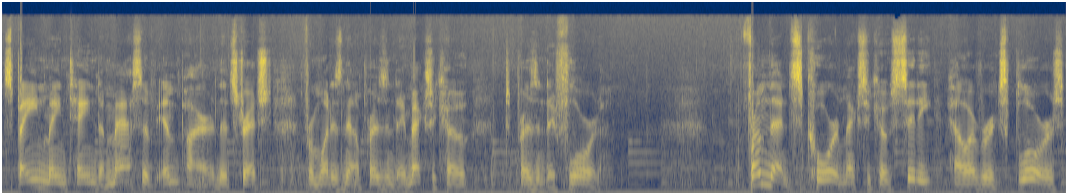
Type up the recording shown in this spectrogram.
Spain maintained a massive empire that stretched from what is now present-day Mexico to present-day Florida. From that core in Mexico City, however, explorers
